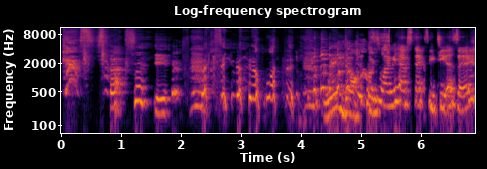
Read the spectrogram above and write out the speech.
sexy Sexy 911. wing This dogs. is why we have sexy TSA.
